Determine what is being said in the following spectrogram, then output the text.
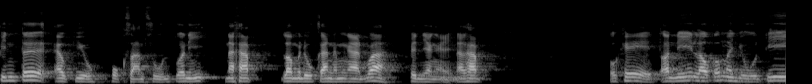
ปรินเตอร์ LQ 630 ตัวนี้นะครับ เรามาดูการทำงานว่าเป็นยังไงนะครับ โอเค ตอนนี้เราก็มาอยู่ที่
